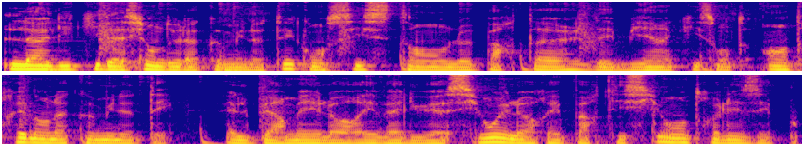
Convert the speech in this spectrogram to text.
La liquidation de la communauté consiste en le partage des biens qui sont entrés dans la communauté. Elle permet leur évaluation et leur répartition entre les époux.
